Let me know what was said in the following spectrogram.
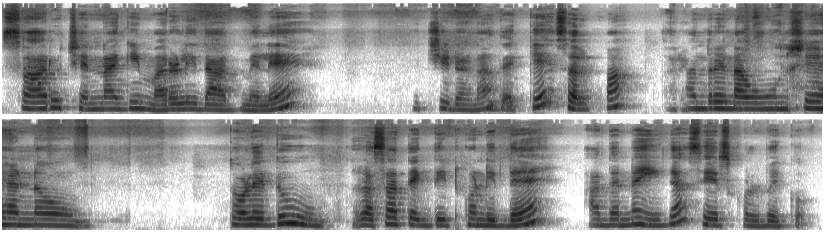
ಸಾರು ಚೆನ್ನಾಗಿ ಮರಳಿದಾದಮೇಲೆ ಮುಚ್ಚಿಡೋಣ ಅದಕ್ಕೆ ಸ್ವಲ್ಪ ಅಂದರೆ ನಾವು ಹುಣಸೆ ಹಣ್ಣು ತೊಳೆದು ರಸ ತೆಗೆದಿಟ್ಕೊಂಡಿದ್ದೆ. ಅದನ್ನು ಈಗ ಸೇರಿಸ್ಕೊಳ್ಬೇಕು.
